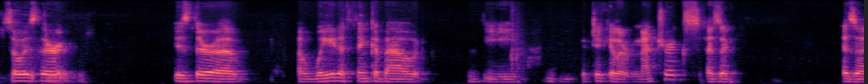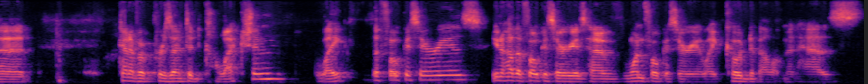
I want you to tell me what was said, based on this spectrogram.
So is there is there a a way to think about the particular metrics as a as a kind of a presented collection like the focus areas you know how the focus areas have one focus area like code development has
